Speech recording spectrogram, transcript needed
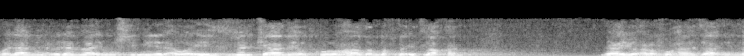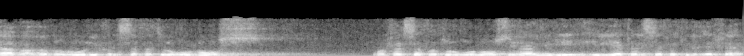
ولا من علماء المسلمين الأوائل من كان يذكر هذا اللفظ إطلاقا. لا يعرف هذا إلا بعد ظهور فلسفة الغموص. وفلسفة الغموص هذه هي فلسفة العرفان.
